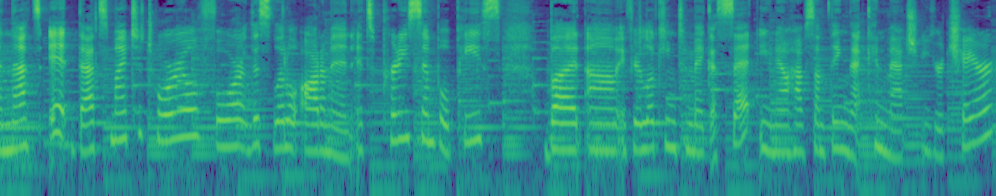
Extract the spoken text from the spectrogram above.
And that's it. That's my tutorial for this little ottoman. It's a pretty simple piece, but um, if you're looking to make a set, you now have something that can match your chair.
